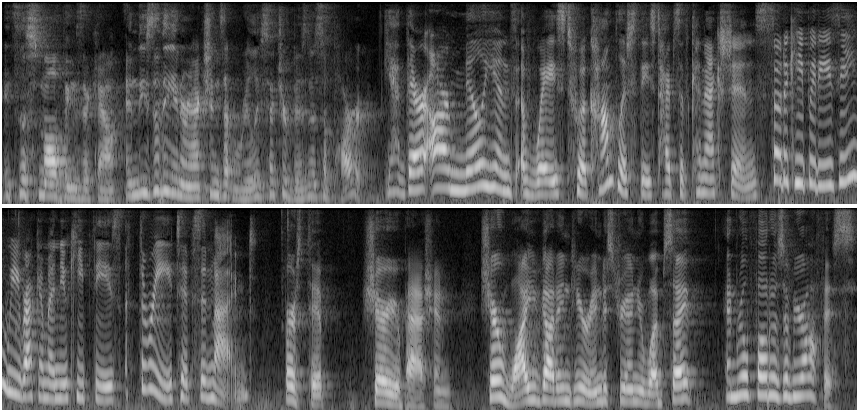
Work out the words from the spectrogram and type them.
It's the small things that count, and these are the interactions that really set your business apart. Yeah, there are millions of ways to accomplish these types of connections. So, to keep it easy, we recommend you keep these three tips in mind. First tip share your passion. Share why you got into your industry on your website and real photos of your office.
